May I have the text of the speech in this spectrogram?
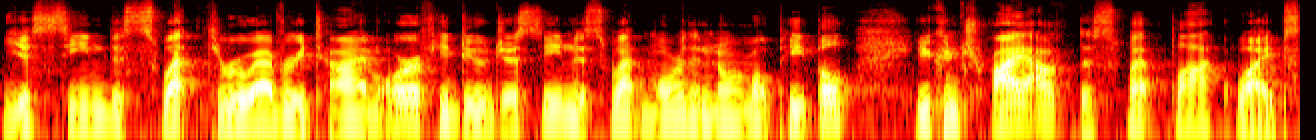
you seem to sweat through every time, or if you do just seem to sweat more than normal people, you can try out the sweat block wipes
